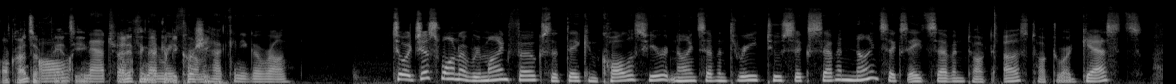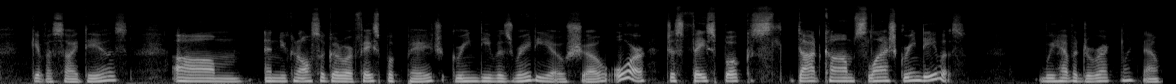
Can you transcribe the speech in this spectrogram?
All kinds of All fancy. natural Anything that memory could be foam. cushy. How can you go wrong? So I just want to remind folks that they can call us here at 973-267-9687. Talk to us, talk to our guests, give us ideas. Um, and you can also go to our Facebook page, Green Divas Radio Show, or just facebook.com slash Green Divas. We have a direct link now.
